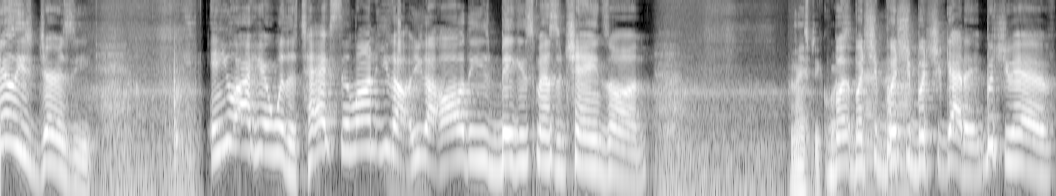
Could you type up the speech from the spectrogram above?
Phillies jersey. And you out here with a tag still on it. You got you got all these big expensive chains on. Makes me question. But but you but you but you got to but you have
